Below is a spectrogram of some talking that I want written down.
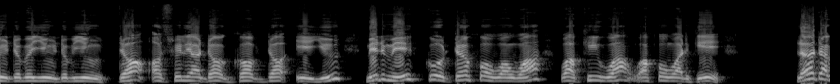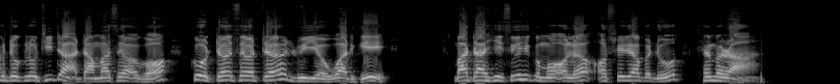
www.australia.gov.au မိဒမီကိုတခေါ်ဝဝဝခီဝဝခေါ်ဝတကေလာတကဒုကလို့တီတာအတာမဆဲအကောကိုတသတလူရဝတကေမာတာဟီဆွေဟီကမောအလဩစတြေးလျဘဒိုကင်မရာ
